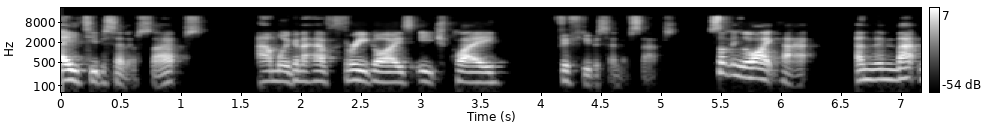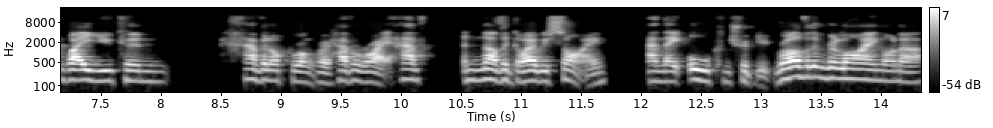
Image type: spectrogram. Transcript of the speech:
eighty percent of snaps, and we're going to have three guys each play fifty percent of snaps, something like that." And then that way you can have an Okoronkwo, have a Wright, have another guy we sign, and they all contribute rather than relying on a.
